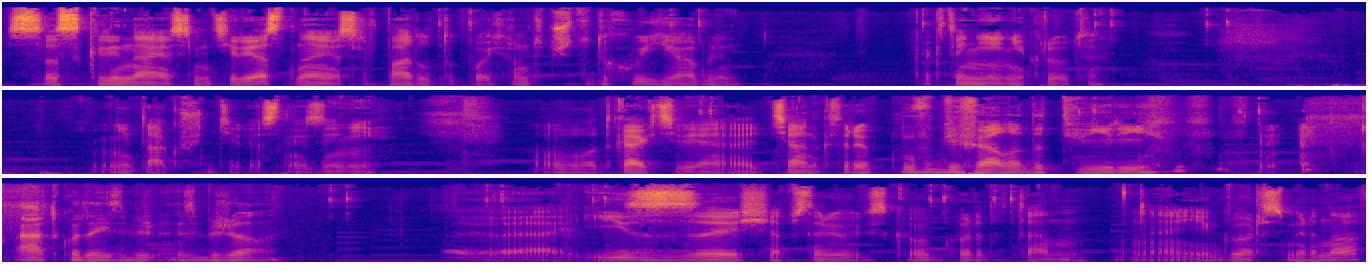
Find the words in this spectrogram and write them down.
со скрина, если интересно, если впадал, то похер. Ну, тут что-то хуя, блин. Как-то не, не круто. Не так уж интересно, извини. Вот, как тебе э, Тян, которая убежала до Твери? А откуда избеж- сбежала? Э, Из, сейчас посмотрю, из какого города там э, Егор Смирнов.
